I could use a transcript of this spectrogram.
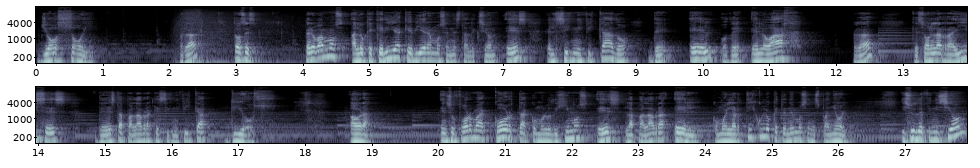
yo soy. ¿Verdad? Entonces, pero vamos a lo que quería que viéramos en esta lección, es el significado de él o de Eloah, ¿verdad? Que son las raíces de esta palabra que significa Dios. Ahora, en su forma corta, como lo dijimos, es la palabra él, como el artículo que tenemos en español. Y su definición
